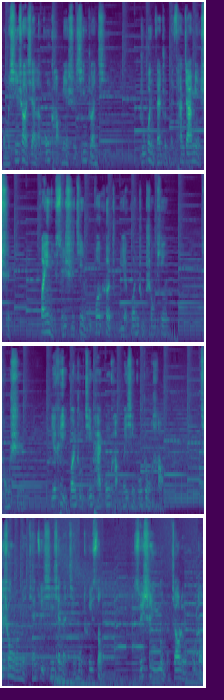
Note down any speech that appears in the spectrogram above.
我们新上线了公考面试新专辑。如果你在准备参加面试，欢迎你随时进入播客主页关注收听，同时也可以关注金牌公考微信公众号，接收我们每天最新鲜的节目推送，随时与我们交流互动。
